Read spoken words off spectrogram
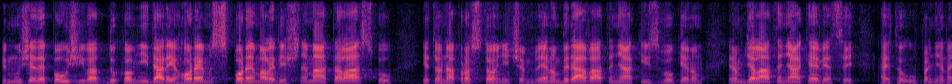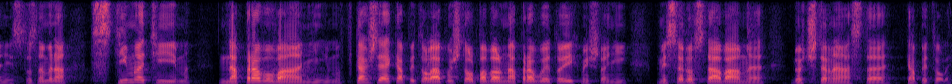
vy můžete používat duchovní dary horem, spodem, ale když nemáte lásku, je to naprosto o ničem. Jenom vydáváte nějaký zvuk, jenom, jenom děláte nějaké věci a je to úplně na nic. To znamená, s tímhletím napravováním v každé kapitole, apoštol Pavel napravuje to jejich myšlení, my se dostáváme do 14. kapitoly.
